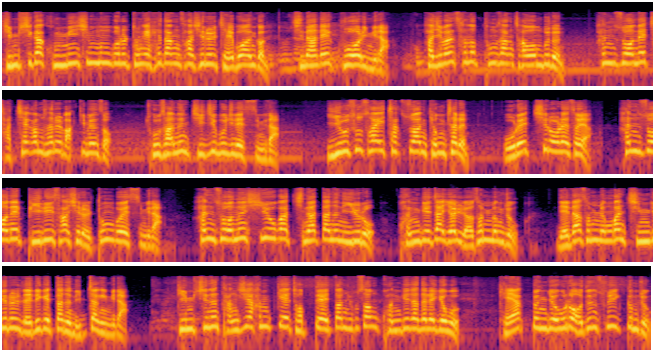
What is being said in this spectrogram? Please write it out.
김 씨가 국민신문고를 통해 해당 사실을 제보한 건 지난해 9월입니다. 하지만 산업통상자원부는 한수원의 자체 감사를 맡기면서 조사는 지지부진했습니다. 이후 수사에 착수한 경찰은 올해 7월에서야 한수원의 비리 사실을 통보했습니다. 한수원은 시효가 지났다는 이유로 관계자 16명 중 4, 5명만 징계를 내리겠다는 입장입니다. 김 씨는 당시 함께 접대했던 효성 관계자들의 경우 계약 변경으로 얻은 수익금 중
